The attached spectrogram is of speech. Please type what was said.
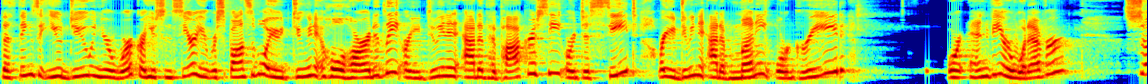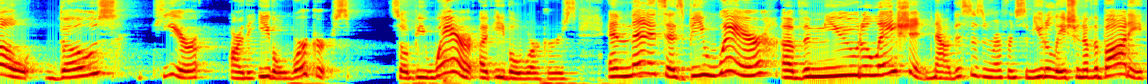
The things that you do in your work, are you sincere? Are you responsible? Are you doing it wholeheartedly? Are you doing it out of hypocrisy or deceit? Are you doing it out of money or greed or envy or whatever? So those here are the evil workers. So beware of evil workers. And then it says, beware of the mutilation. Now, this is in reference to mutilation of the body.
